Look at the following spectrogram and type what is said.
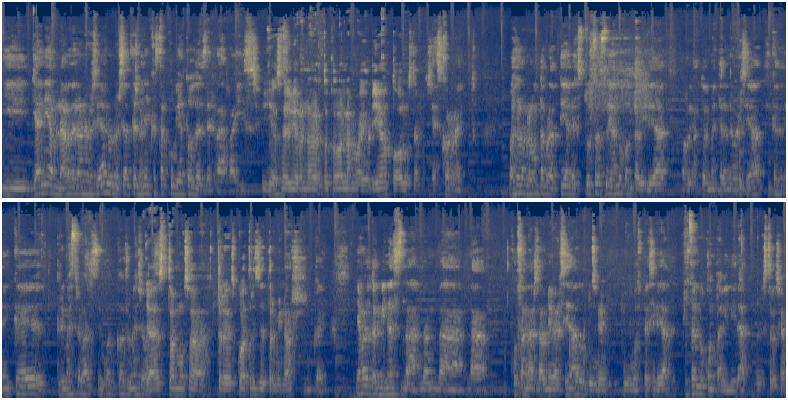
Y ya ni hablar de la universidad, la universidad tendrían que estar cubiertos desde la raíz. Y ya se debieron haber tocado la mayoría o todos los temas. Es correcto. Voy a hacer una pregunta para ti, Alex. Tú estás estudiando contabilidad actualmente en la universidad. ¿En qué, en qué trimestre vas? ¿En cuál trimestre Ya vas? estamos a 3, 4 de terminar. Ok. Ya me lo terminas la, la, la, la, cosa, la, la universidad o tu, Sí. tu especialidad. Tú estás estudiando contabilidad. Administración.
